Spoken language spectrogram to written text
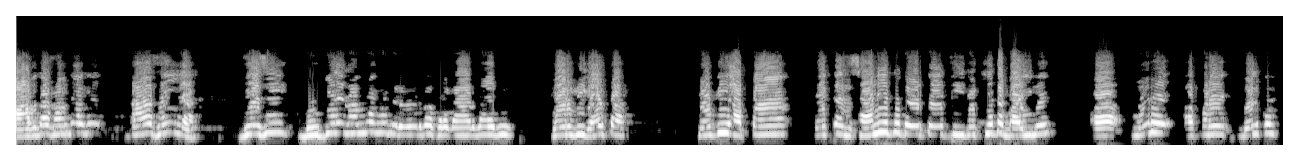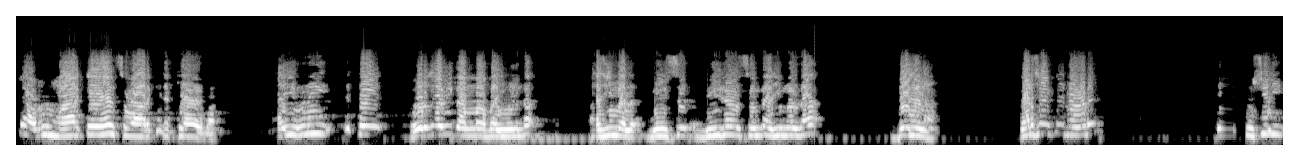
ਆਪ ਦਾ ਸਮਝਾਂਗੇ, ਤਾਂ ਸਹੀ ਆ। ਜੇ ਅਸੀਂ ਦੂਜੇ ਦਾ ਸਮਝਾਂਗੇ ਵੀ ਰੋਡ ਦਾ ਸਰਕਾਰ ਦਾ ਹੈ ਜੀ ਫਿਰ ਵੀ ਗਲਤ ਆ। ਕਿਉਂਕਿ ਆਪਾਂ ਇੱਕ ਇਨਸਾਨੀਅਤ ਦੇ ਤੌਰ ਤੇ ਇਹ ਚੀਜ਼ ਦੇਖੀਏ ਤਾਂ ਬਾਈ ਨੇ ਮੂਹਰੇ ਆਪਣੇ ਬਿਲਕੁਲ ਝਾੜੂ ਮਾਰ ਕੇ ਐਨ ਸਵਾਰ ਕੇ ਰੱਖਿਆ ਹੋਇਆ ਵਾ। ਬਾਈ ਹੁਣੀ ਇੱਥੇ ਗੁੜ ਦਾ ਵੀ ਕੰਮ ਆ, ਬਾਈ ਹੁਣ ਦਾ, ਅਜੀਮਲ, ਵੀਰ ਵੀਰ ਸਿੰਘ ਅਜੀਮਲ ਦਾ ਬੇਲਣਾ। ਦਰਸ਼ਕ ਰੋਡ ਤੇ ਤੁਸੀਂ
